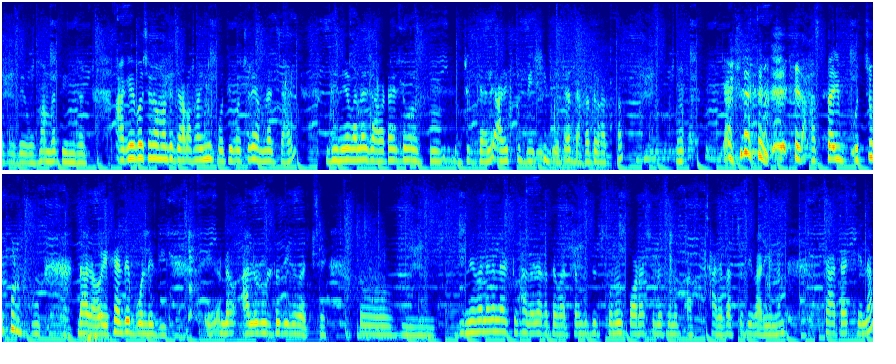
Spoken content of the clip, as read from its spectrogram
এই যে দেবু আমরা তিনজন। আগের বছর আমাদের যাওয়া হয়নি, প্রতি বছরে আমরা যাই। দিনের বেলা যাওয়াটাই তো গেলে আর একটু বেশি বেটার দেখাতে পারতাম। রাস্তায় প্রচুর দাঁড়াও, এখানে বলে দিই। এখানে আলোর উল্টো দিকে হচ্ছে। তো দিনের বেলা গেলে একটু ভালো দেখাতে পারতাম। কিন্তু সোনুর পড়া ছিল, সোনু পাঁচ সাড়ে পাঁচটা দিয়ে বাড়ি এলাম। চাটা খেলাম,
